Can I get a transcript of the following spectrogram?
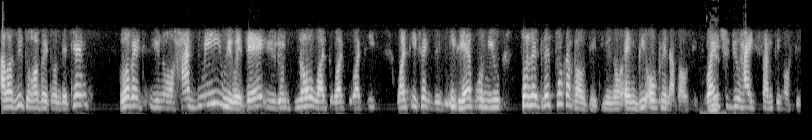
I was with Robert on the 10th. Robert, you know, hugged me. We were there. You don't know what what what it, what effect did it have on you. So let's let's talk about it, you know, and be open about it. Why Yeah. should you hide something of this?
